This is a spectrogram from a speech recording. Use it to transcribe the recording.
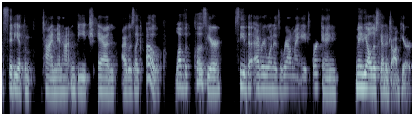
city at the time, Manhattan Beach. And I was like, oh, love the clothes here. See that everyone is around my age working. Maybe I'll just get a job here.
